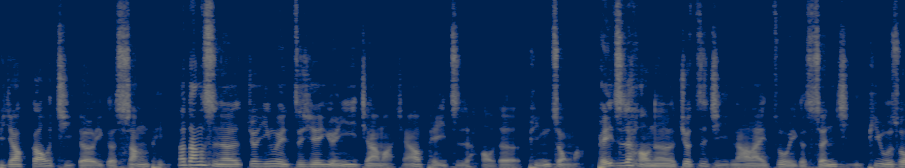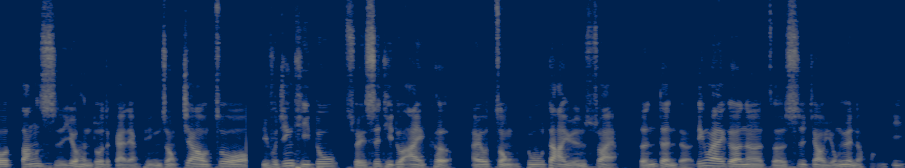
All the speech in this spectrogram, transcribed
比较高级的一个商品，那当时呢，就因为这些园艺家嘛，想要培植好的品种嘛，培植好呢，就自己拿来做一个升级。譬如说，当时有很多的改良品种，叫做里弗金提督、水师提督艾克，还有总督大元帅等等的。另外一个呢，则是叫永远的皇帝。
